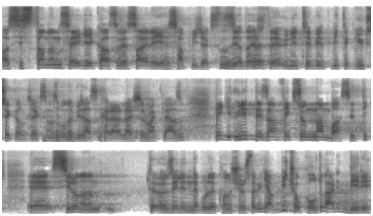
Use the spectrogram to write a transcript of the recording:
Asistanın SGK'sı vesaireyi hesaplayacaksınız ya da Evet. işte üniti bir, bir tık yüksek alacaksınız. Bunu biraz kararlaştırmak lazım. Peki ünit dezenfeksiyonundan bahsettik. Ee, Sirona'nın özelinde burada konuşuyoruz tabii ki ama birçok koltuk artık deri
